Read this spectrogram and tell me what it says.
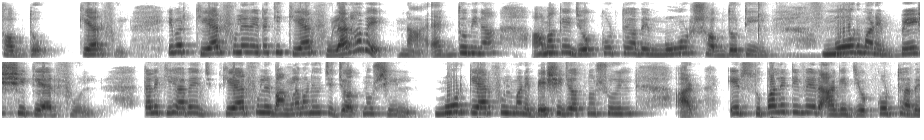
শব্দ কেয়ারফুল এবার কেয়ারফুলের এটা কি কেয়ারফুল আর হবে? না, একদমই না। আমাকে যোগ করতে হবে মোর শব্দটি। মোর মানে বেশি কেয়ারফুল তাহলে কি হবে? কেয়ারফুলের বাংলা মানে হচ্ছে যত্নশীল। মোর কেয়ারফুল মানে বেশি যত্নশীল। আর এর সুপারলেটিভের আগে যোগ করতে হবে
